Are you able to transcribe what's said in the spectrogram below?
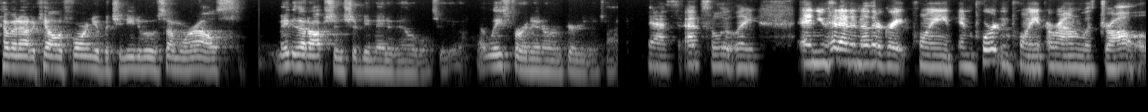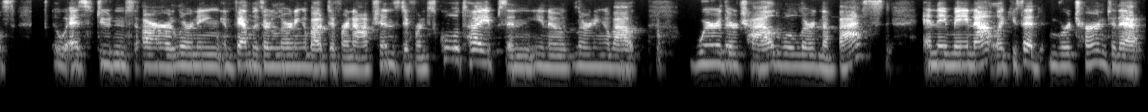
coming out of California, but you need to move somewhere else, maybe that option should be made available to you, at least for an interim period of time. Yes, absolutely. And you hit on another great point, important point around withdrawals. As students are learning and families are learning about different options, different school types, and you know, learning about where their child will learn the best, and they may not, like you said, return to that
